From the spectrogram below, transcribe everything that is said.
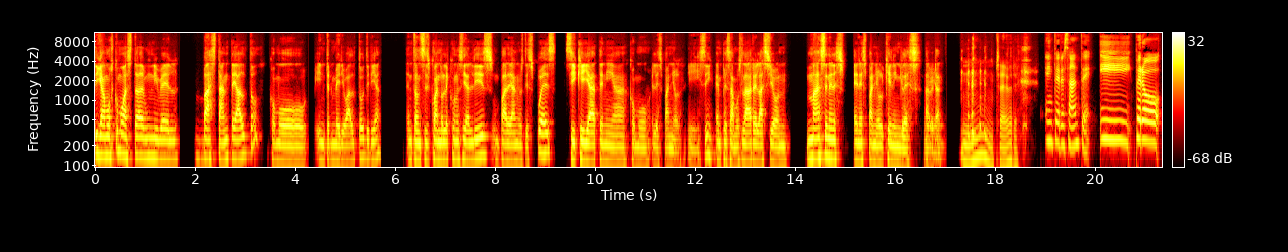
digamos, como hasta un nivel bastante alto, como intermedio alto, diría. Entonces, cuando le conocí a Liz, un par de años después, sí que ya tenía como el español. Y sí, empezamos la relación más en, el es- en español que en inglés, la Sí. verdad. Mm, chévere. Interesante. Y, pero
